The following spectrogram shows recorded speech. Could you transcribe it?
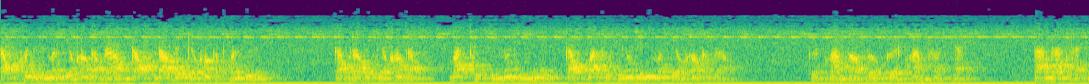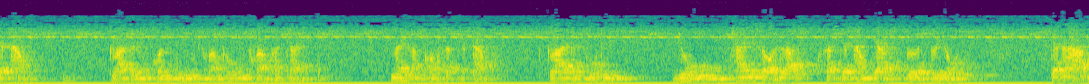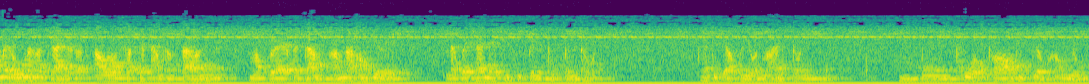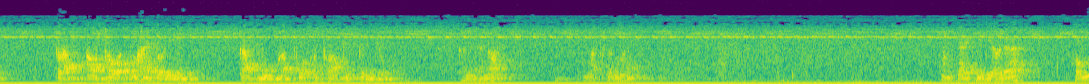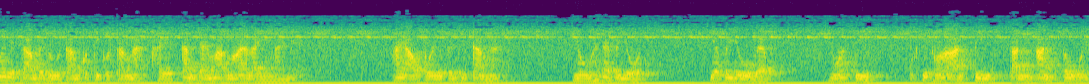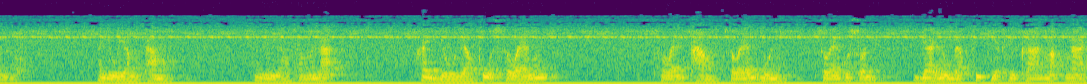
กับคนอื่นมาเกี่ยวข้องกับเรา กับเราไปเกี่ยวข้องกับคนอื่น กับเราไปเกี่ยวข้องกับวัตถุสิ่งนู้นสิ่งนี้ กับวัตถุสิ่งนู้นสิ่งนี้มาเกี่ยวข้องกับเรา เกิดความรอบรู้เกิดความเข้าใจ ตามหลักสัจธรรมกลายเป็นคนที่มีความรู้มีความเข้าใจ ในหลักของสัจธรรมกลายเป็นผู้ที่อยู่ใช้สอนหลักสัจธรรมอย่างเกิดประโยชน์ แต่ถ้าหากไม่รู้ไม่เข้าใจแล้วก็เอาสัจธรรมต่างๆนี้มาแปลไปตามอำนาจของกิเลสแล้วไปใช้ในสิ่งที่เป็นทุกข์เป็นโทษแทนที่จะเอาประโยชน์มาให้ตนมูพวกพ้องที่เกี่ยวข้องอยู่ กลับเอาโทษมาให้ตัวเองกับมูกับพวกกับพ้องที่เป็นอยู่กันเนี่ยเนาะมักสมุนตั้งใจทีเดียวเด้อ ผมไม่ได้ตามไปดูตามกุฏิกุตังนะใครตั้งใจมากน้อยอะไรยังไงเนี่ย ให้เอาตัวเองเป็นที่ตั้งนะอยู่ให้ได้ประโยชน์ อย่าไปอยู่แบบหัวตีคิดหัวอ่านตีตันอั้นตู้อย่างนั้ให้อยู่อย่างธรรมให้อยู่อย่างสมณะ ให้อยู่อย่างผู้แสวงแสวงธรรมแสวงบุญแสวงกุศล อย่าอยู่แบบขี้เกียจขี้คลานมักง่าย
